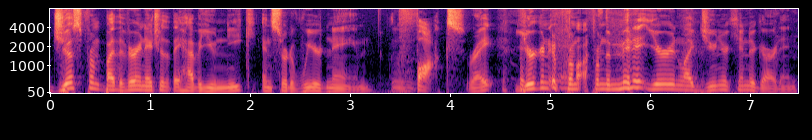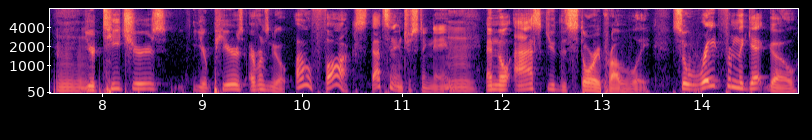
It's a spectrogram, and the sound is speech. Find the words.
just from by the very nature that they have a unique and sort of weird name, Mm-hmm. Fox, right? You're gonna from from the minute you're in like junior kindergarten, Mm-hmm. your teachers, your peers, everyone's gonna go, "Oh, Fox, that's an interesting name," Mm. and they'll ask you the story probably. So right from the get go.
